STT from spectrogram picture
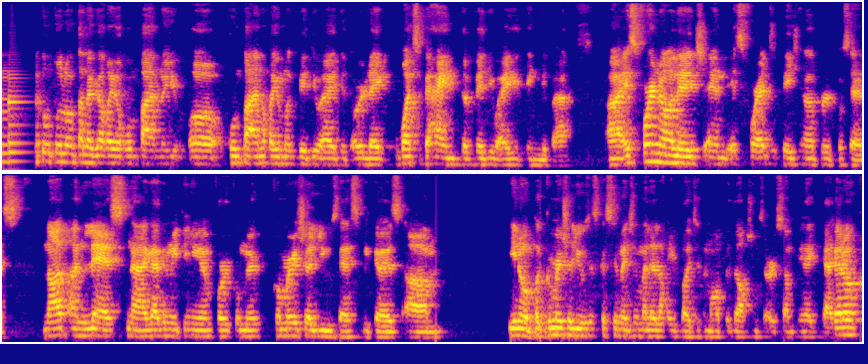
natutulong talaga kayo kung paano o kung paano kayo mag-video edit or like what's behind the video editing, di ba? Uh, is for knowledge and is for educational purposes. Not unless na gagamitin niyo yan for commer- commercial uses because um, you know, pag commercial uses kasi medyo malalaki budget ng mga productions or something like that. Pero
